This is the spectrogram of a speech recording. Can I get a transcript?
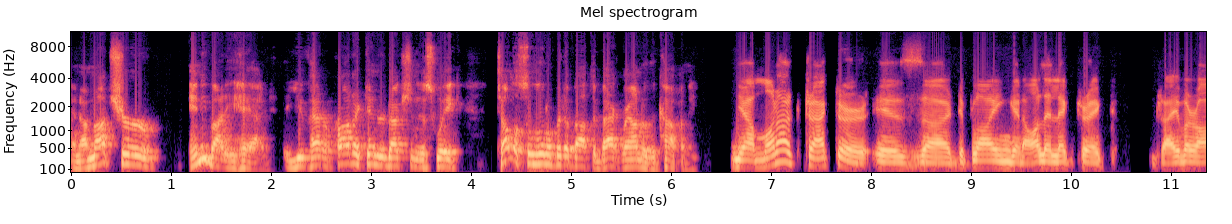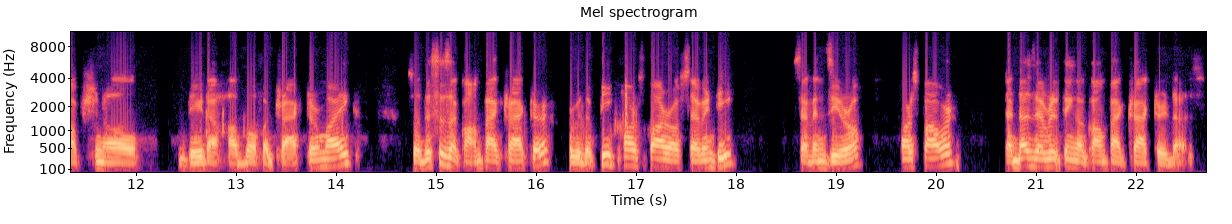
and I'm not sure anybody had. You've had a product introduction this week. Tell us a little bit about the background of the company. Yeah, Monarch Tractor is uh, deploying an all electric, driver optional data hub of a tractor, Mike. So, this is a compact tractor with a peak horsepower of 70, 70 horsepower that does everything a compact tractor does.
